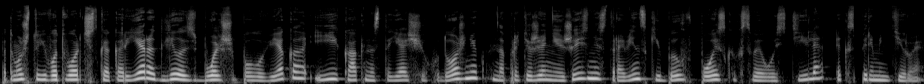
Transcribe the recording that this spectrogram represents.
потому что его творческая карьера длилась больше полувека, и как настоящий художник на протяжении жизни Стравинский был в поисках своего стиля, экспериментируя.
